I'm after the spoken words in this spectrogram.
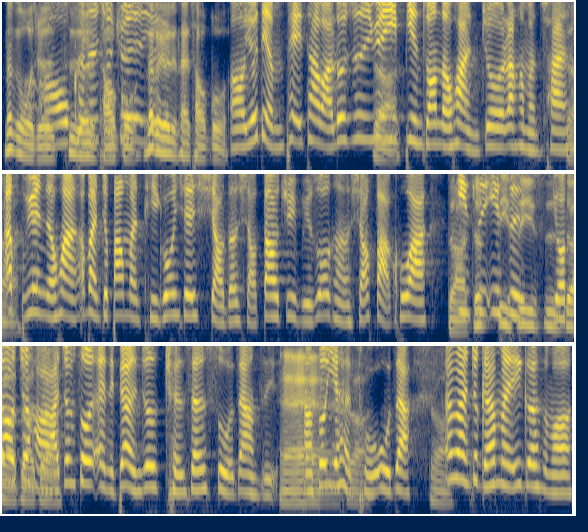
那个我觉得哦可能是有点超过，就觉得那个有点太超过。哦，有点配套吧。如果是愿意变装的话，你就让他们穿；啊啊，不愿意的话，要不然你就帮他们提供一些小的小道具，比如说可能小发箍啊，啊意思意意思意思有对啊对啊对啊到就好啦。就是说，哎，你不要你就是全身素这样子，哎想说也很突兀这样，要不然就给他们一个什么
